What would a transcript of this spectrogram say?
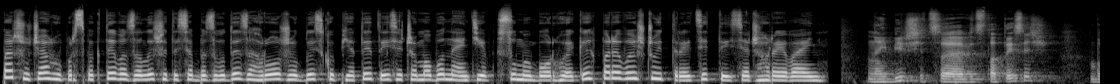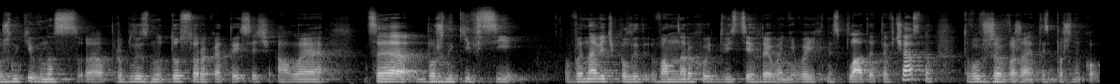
В першу чергу перспектива залишитися без води загрожує близько п'яти тисячам абонентів, суми боргу яких перевищують 30 тисяч гривень. Найбільші це від 100 тисяч. Боржників у нас е, приблизно до 40 тисяч, але це боржники всі. Ви навіть коли вам нарахують 200 гривень і ви їх не сплатите вчасно, то ви вже вважаєтесь боржником.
